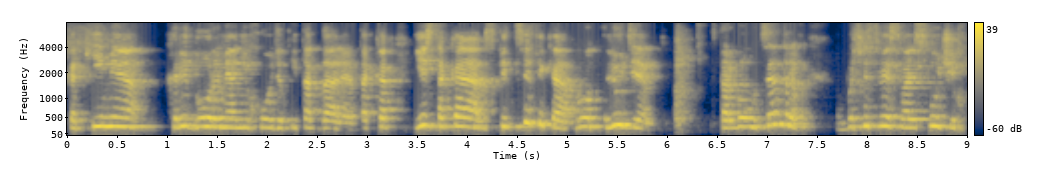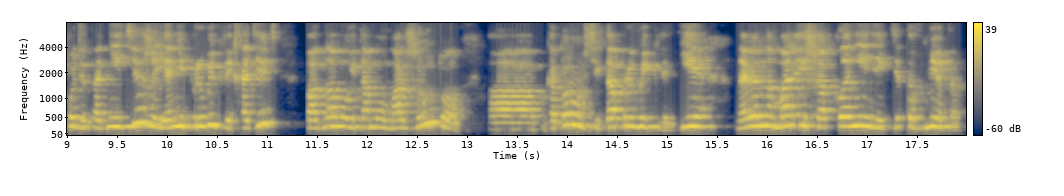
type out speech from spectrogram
какими коридорами они ходят и так далее. Так как есть такая специфика, вот люди в торговых центрах в большинстве своих случаев ходят одни и те же, и они привыкли ходить по одному и тому маршруту, а, по которому всегда привыкли. И, наверное, малейшее отклонение где-то в метр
